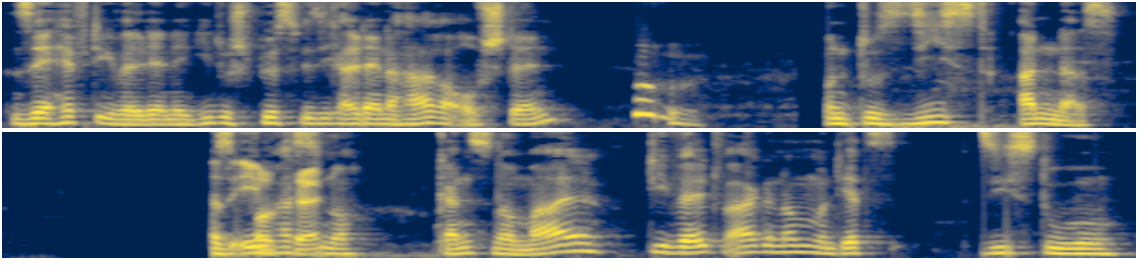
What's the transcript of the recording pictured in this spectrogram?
sehr heftige Welle der Energie. Du spürst, wie sich all deine Haare aufstellen Uh. und du siehst anders. Also eben Okay. hast du noch ganz normal die Welt wahrgenommen und jetzt siehst du,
